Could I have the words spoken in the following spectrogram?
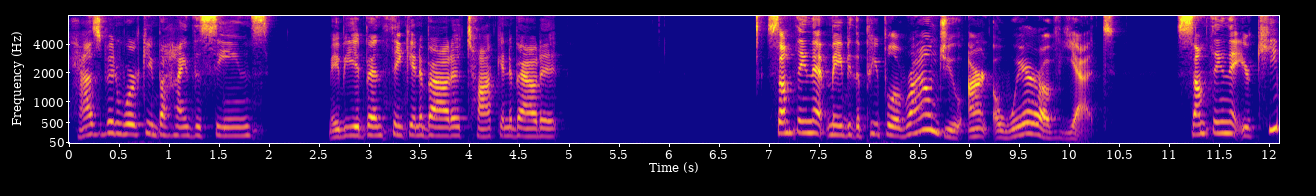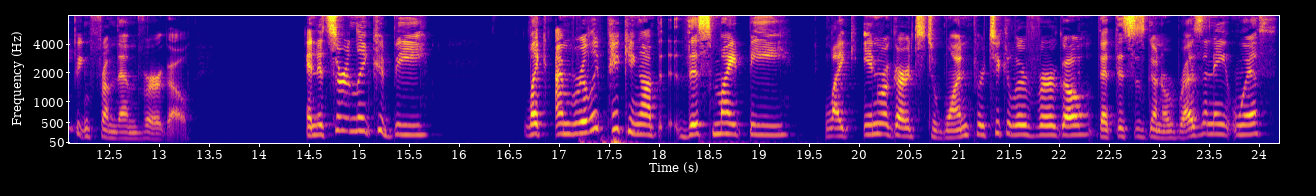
has been working behind the scenes. Maybe you've been thinking about it, talking about it. Something that maybe the people around you aren't aware of yet. Something that you're keeping from them, Virgo. And it certainly could be like I'm really picking up this might be like in regards to one particular Virgo that this is going to resonate with.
